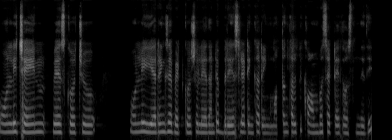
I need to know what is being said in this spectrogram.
ఓన్లీ చైన్ వేసుకోవచ్చు. ఓన్లీ ఇయర్ రింగ్సే పెట్టుకోవచ్చు. లేదంటే బ్రేస్లెట్ ఇంకా రింగ్ మొత్తం కలిపి కాంబో సెట్ అయితే వస్తుంది ఇది.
